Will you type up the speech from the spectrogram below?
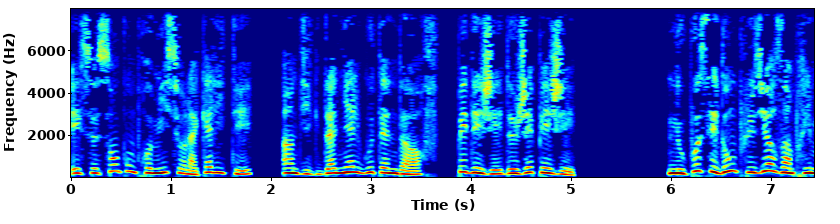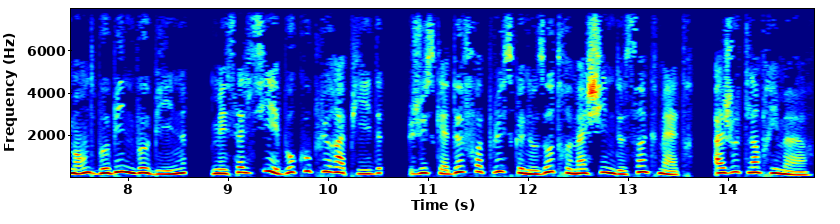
et ce sans compromis sur la qualité, indique Daniel Gutendorf, PDG de GPG. Nous possédons plusieurs imprimantes bobine-bobine, mais celle-ci est beaucoup plus rapide, jusqu'à deux fois plus que nos autres machines de 5 mètres, ajoute l'imprimeur.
